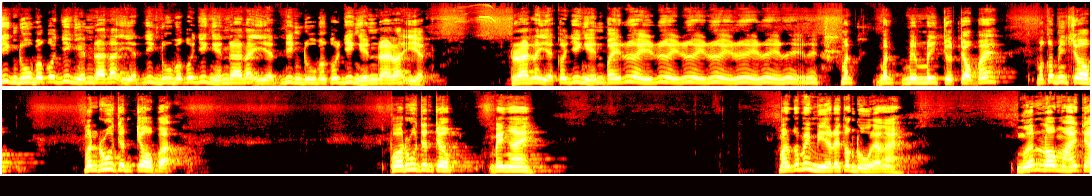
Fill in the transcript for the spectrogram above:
ยิ่งดูมันก็ยิ่งเห็นรายละเอียด ยิ่งดูมันก็ยิ่งเห็นรายละเอียด ยิ่งดูมันก็ยิ่งเห็นรายละเอียด รายละเอียดก็ยิ่งเห็นไปเรื่อยเรื่อยเรื่อยเรื่อยเรื่อยเรื่อยเรื่อยเรื่อยมันมันมันมีจุดจบไหมมันก็มีจบ มันรู้จนจบอะพอรู้จนจบเป็นไง มันก็ไม่มีอะไรต้องดูแล้วไง เหมือนลมหายใจ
